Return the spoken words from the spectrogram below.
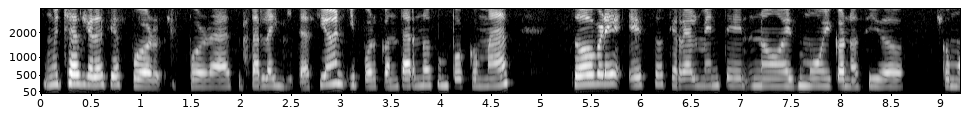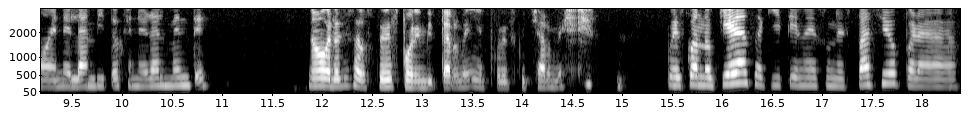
Muchas gracias por, por aceptar la invitación y por contarnos un poco más sobre esto que realmente no es muy conocido como en el ámbito generalmente. No, gracias a ustedes por invitarme y por escucharme. Pues cuando quieras, aquí tienes un espacio para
